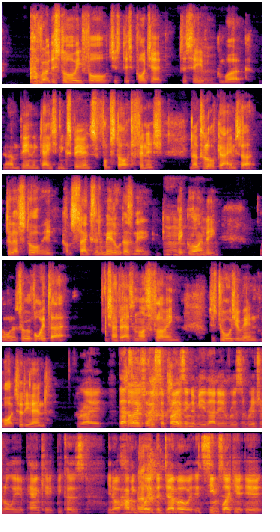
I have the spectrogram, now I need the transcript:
I wrote the story for just this project to see if Mhm. it can work and be an engaging experience from start to finish. You know, because a lot of games that do have story kind of sags in the middle, doesn't it? A bit Mhm, grindy. I wanted to avoid that. Just have it as a nice flowing, just draws you in right to the end. Right. That's So, actually surprising to me that it was originally a pancake because, you know, having Uh. played the demo, it seems like it, it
